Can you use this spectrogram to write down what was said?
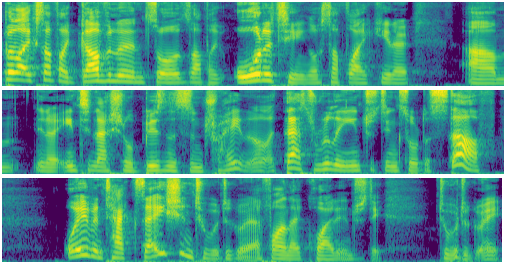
but like stuff like governance or stuff like auditing or stuff like, you know, um, you know, international business and trade. And like, that's really interesting sort of stuff. Or even taxation to a degree. I find that quite interesting to a degree.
